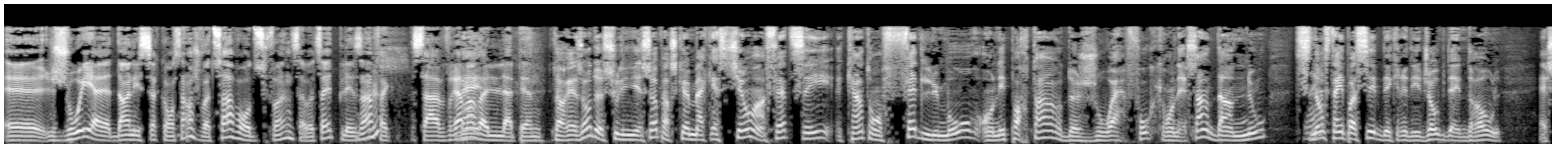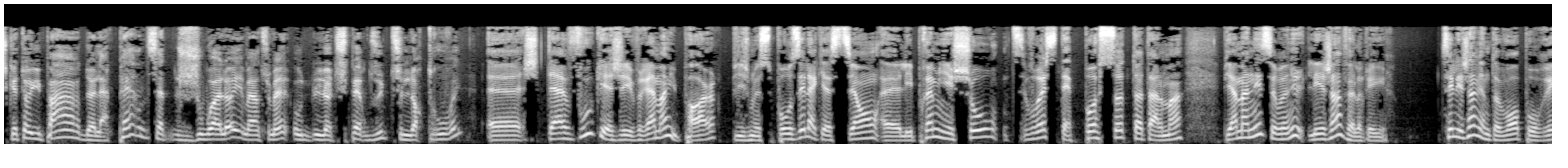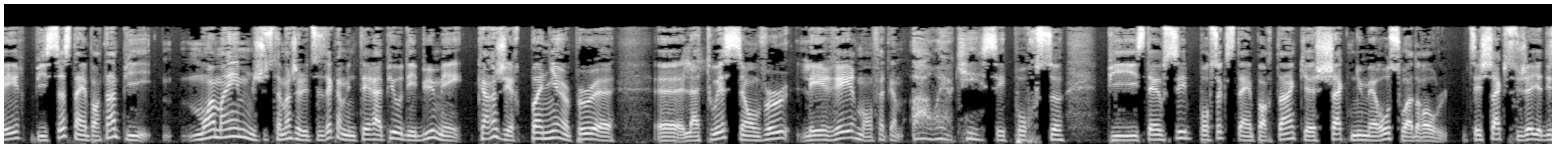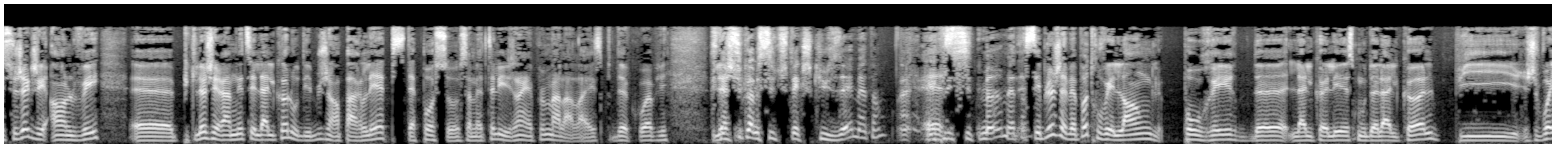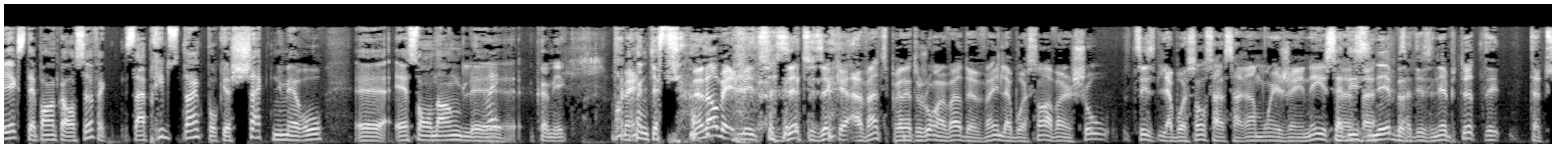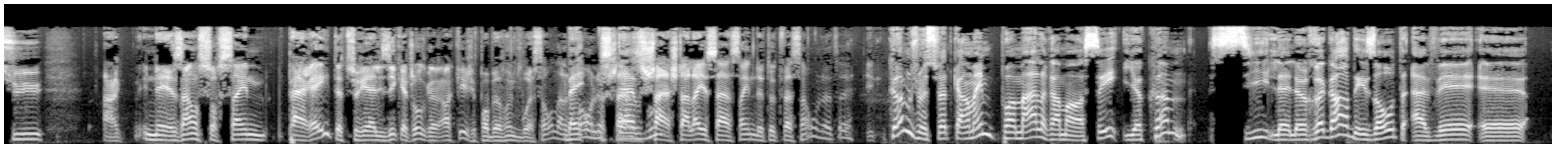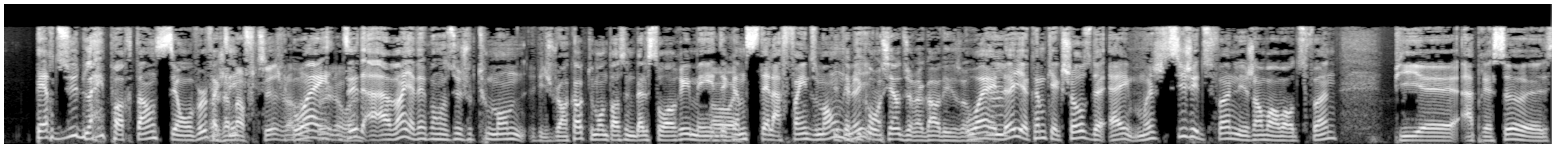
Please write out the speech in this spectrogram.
euh, jouer euh, dans les circonstances je vais-tu avoir du fun? Ça va-tu être plaisant? Fait que ça a vraiment Mais- valu la peine Tu as raison de souligner ça parce que ma question, en fait, c'est quand on fait de l'humour, on est porteur de joie. faut qu'on ait ça dans nous. Sinon, c'est impossible d'écrire des jokes et d'être drôle. Est-ce que tu as eu peur de la perdre, cette joie-là, éventuellement, ou l'as-tu perdu que tu l'as retrouvée? Euh, je t'avoue que j'ai vraiment eu peur, puis je me suis posé la question. euh, les premiers shows, tu vois, c'était pas ça totalement. Puis à un moment donné, c'est revenu. Les gens veulent rire. Tu sais, les gens viennent te voir pour rire, puis ça, c'est important. Puis moi-même, justement, je l'utilisais comme une thérapie au début, mais quand j'ai repogné un peu euh, euh, la twist, si on veut, les rires m'ont fait comme ah ouais, ok, c'est pour ça. Puis c'était aussi pour ça que c'était important que chaque numéro soit drôle. Tu sais, chaque sujet, il y a des sujets que j'ai enlevés, euh, puis que là j'ai ramené. Tu sais, l'alcool au début, j'en parlais, puis c'était pas ça. Ça mettait les gens un peu mal à l'aise, puis de quoi. Puis, là, C'était-tu comme si tu t'excusais, mettons? hein, Euh, Implicitement, mettons? c'est plus, j'avais pas trouvé l'angle pour rire de l'alcoolisme ou de l'alcool, puis je voyais que c'était pas encore ça. Fait que ça a pris du temps pour que chaque numéro euh, ait son angle euh, Ouais. comique. Mais- une question. Non, non, mais, mais tu disais, tu disais qu'avant, tu prenais toujours un verre de vin, de la boisson avant un show. Tu sais, la boisson, ça, ça rend moins gêné. Ça désinhibe. Ça, désinhibe. Puis tout, t'es- t'as-tu une aisance sur scène pareille? T'as-tu réalisé quelque chose que, OK, j'ai pas besoin de boisson, dans le Ben, fond, là? je suis à- l'aise à la scène de toute façon, là. Comme je me suis fait quand même pas mal ramasser, il y a comme si le, le regard des autres avait euh, perdu de l'importance, si on veut. Ouais, Fait que, je tu sais, m'en foutais, genre, Ouais, peu, là, tu sais, ouais. avant, il y avait, bon Dieu, je veux que tout le monde, puis je veux encore que tout le monde passe une belle soirée, mais Ah ouais. comme si c'était la fin du monde. T'étais là, plus conscient du regard des autres. Ouais, là, il y a comme quelque chose de, hey, moi, si j'ai du fun, les gens vont avoir du fun. Puis euh, après ça, euh,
